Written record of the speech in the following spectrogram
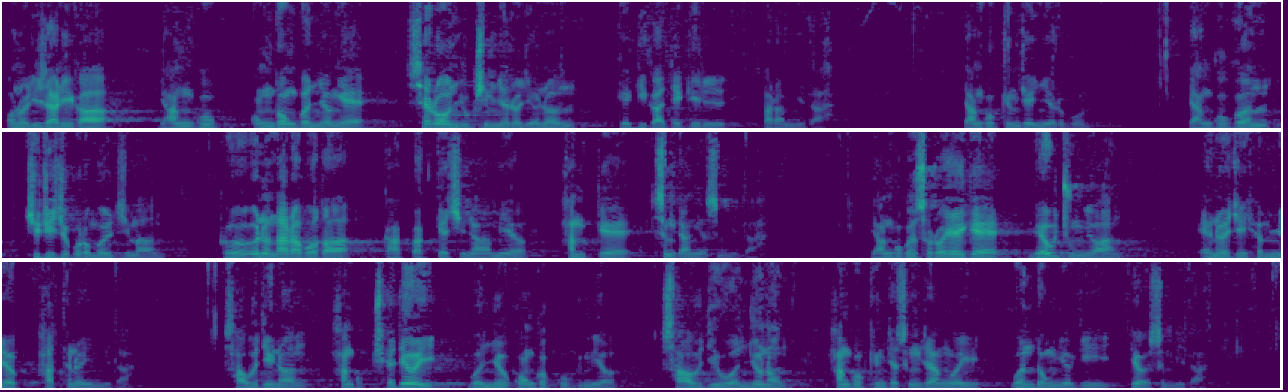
오늘 이 자리가 양국 공동번영의 새로운 60년을 여는 계기가 되길 바랍니다. 양국 경제인 여러분, 양국은 지리적으로 멀지만 그 어느 나라보다 가깝게 지나며 함께 성장했습니다. 양국은 서로에게 매우 중요한 에너지 협력 파트너입니다. 사우디는 한국 최대의 원유 공급국이며 사우디 원유는 한국 경제 성장의 원동력이 되었습니다.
